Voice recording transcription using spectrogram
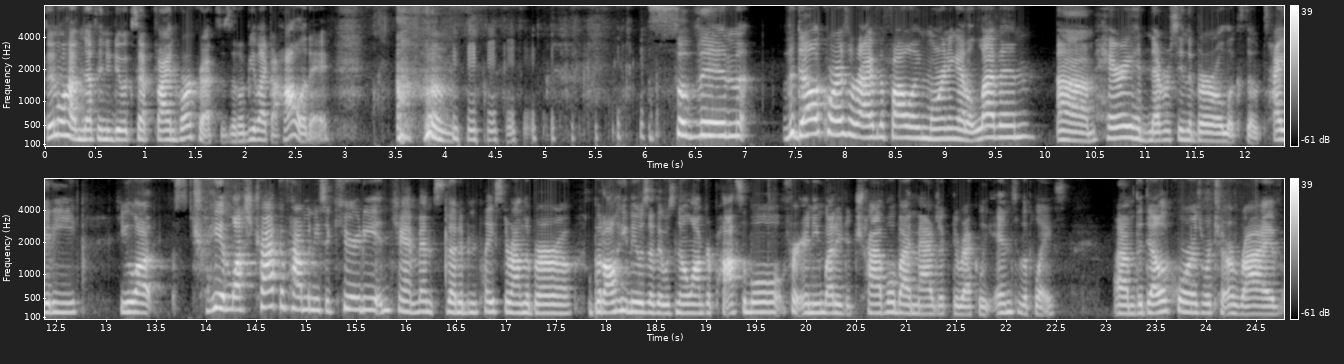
then we'll have nothing to do except find Horcruxes. It'll be like a holiday." So then the Delacours arrived the following morning at 11. Um, Harry had never seen the burrow look so tidy. He lost he had lost track of how many security enchantments that had been placed around the burrow, but all he knew was that it was no longer possible for anybody to travel by magic directly into the place. Um, the Delacours were to arrive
